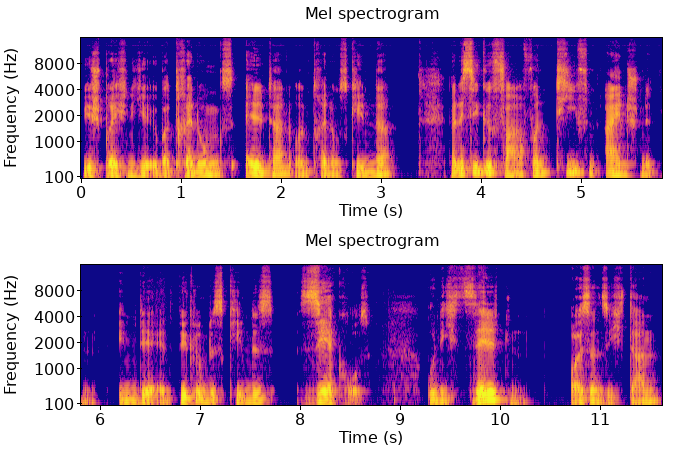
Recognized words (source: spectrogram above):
wir sprechen hier über Trennungseltern und Trennungskinder, dann ist die Gefahr von tiefen Einschnitten in der Entwicklung des Kindes sehr groß. Und nicht selten äußern sich dann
